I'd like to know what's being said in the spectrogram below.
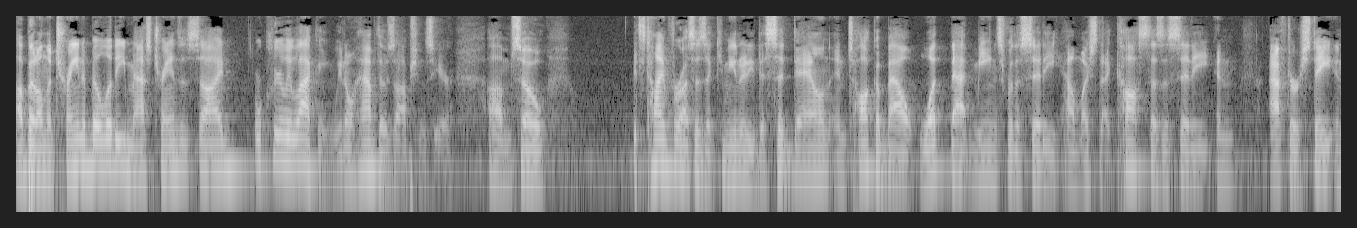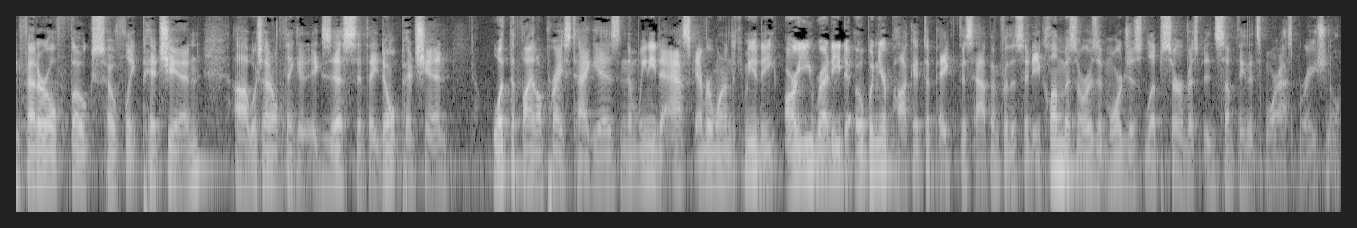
Uh, but on the trainability, mass transit side, we're clearly lacking. We don't have those options here. Um, so it's time for us as a community to sit down and talk about what that means for the city, how much that costs as a city, and after state and federal folks hopefully pitch in, uh, which I don't think it exists if they don't pitch in, what the final price tag is, and then we need to ask everyone in the community: Are you ready to open your pocket to make this happen for the city of Columbus, or is it more just lip service and something that's more aspirational?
